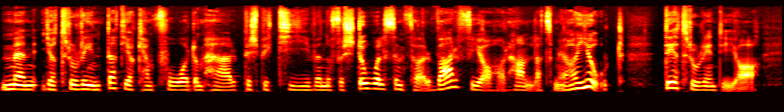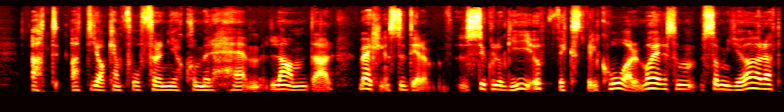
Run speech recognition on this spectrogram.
Men jag tror inte att jag kan få de här perspektiven och förståelsen för varför jag har handlat som jag har gjort. Det tror inte jag att, att jag kan få förrän jag kommer hem, landar, verkligen studerar psykologi, uppväxtvillkor. Vad är det som, som gör att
